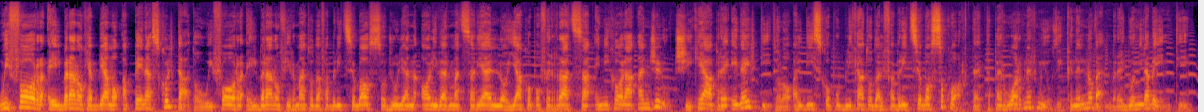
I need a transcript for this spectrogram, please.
We 4 è il brano che abbiamo appena ascoltato. We 4 è il brano firmato da Fabrizio Bosso, Julian Oliver Mazzariello, Jacopo Ferrazza e Nicola Angelucci, che apre ed è il titolo al disco pubblicato dal Fabrizio Bosso Quartet per Warner Music nel novembre 2020.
